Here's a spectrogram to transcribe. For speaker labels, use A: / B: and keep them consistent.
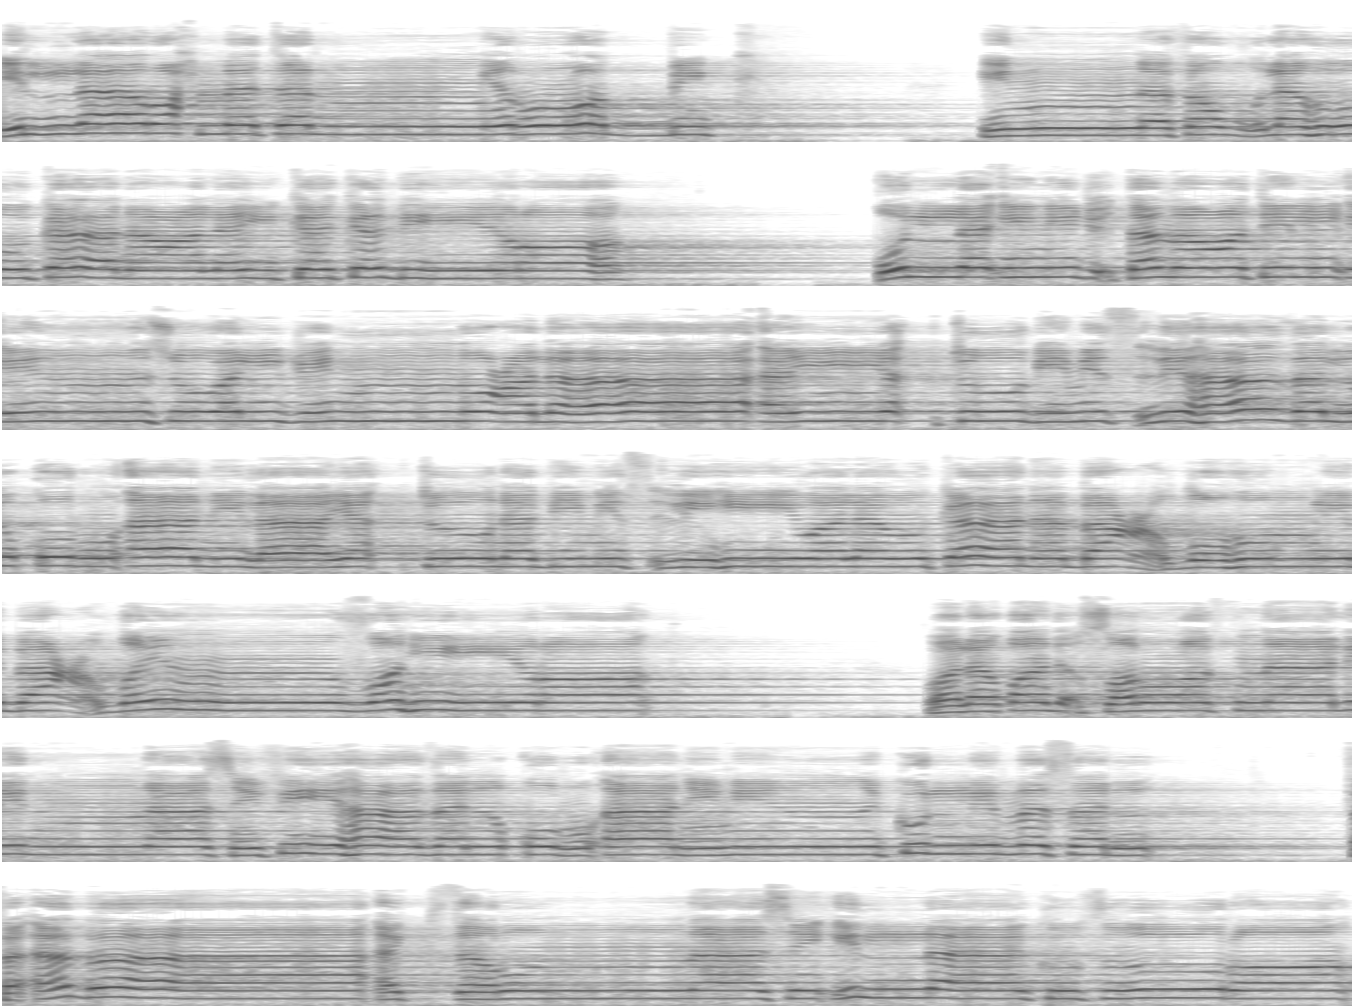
A: إِلَّا رَحْمَةً مِّن رَّبِّكَ. إِنَّ فَضْلَهُ كَانَ عَلَيْكَ كَبِيرًا. قُل لَّئِنِ اجْتَمَعَتِ الْإِنسُ وَالْجِنُّ عَلَىٰ أَن بِمِثْلِ هَٰذَا الْقُرْآنِ لَا يَأْتُونَ بِمِثْلِهِ وَلَوْ كَانَ بَعْضُهُمْ لِبَعْضٍ ظَهِيرًا. وَلَقَدْ صَرَّفْنَا لِلنَّاسِ فِي هَذَا الْقُرْآنِ مِنْ كُلِّ مَثَلٍ فَأَبَى أَكْثَرُ النَّاسِ إِلَّا كُفُورًا.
